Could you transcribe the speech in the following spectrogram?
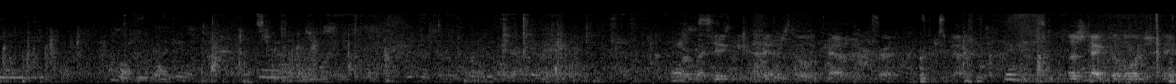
Where am I taking your pen? It's the old Catholic thread. Let's take the Lord's table.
